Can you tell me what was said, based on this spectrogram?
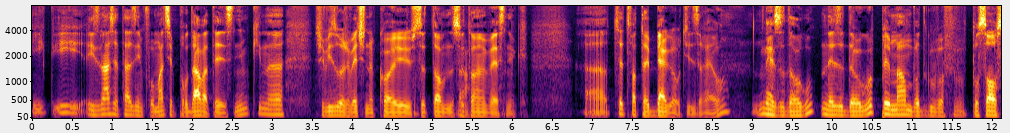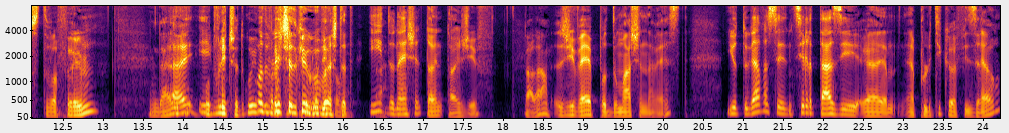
и, и изнася тази информация, продава тези снимки на, ще ви излъжа вече на кой светов, на световен да. вестник. А, след това той бяга от Израел. Не за дълго. Не за дълго. Примамват го в посолството в Рим. Да, а, и отвличат го и отвличат го и го връщат. И да. до днешен той, той е жив. Да, да. Живее под домашен арест. И от тогава се инициира тази е, е, политика в Израел,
